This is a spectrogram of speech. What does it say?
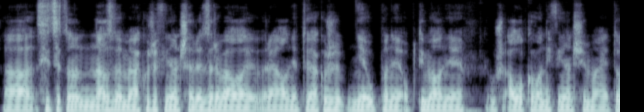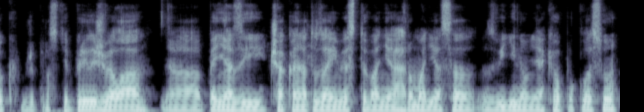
a síce to nazveme akože finančná rezerva, ale reálne to je akože nie úplne optimálne už alokovaný finančný majetok, že proste príliš veľa peňazí čaká na to zainvestovanie a hromadia sa s vidinou nejakého poklesu.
